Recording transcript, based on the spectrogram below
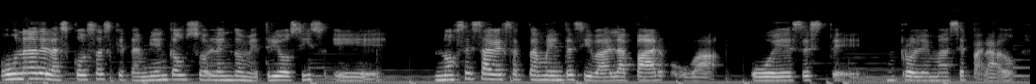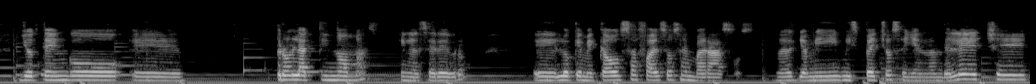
una de las cosas que también causó la endometriosis, eh, no se sabe exactamente si va a la par o va o es este un problema separado. Yo tengo eh, prolactinomas en el cerebro eh, lo que me causa falsos embarazos. Y a mí mis pechos se llenan de leche,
